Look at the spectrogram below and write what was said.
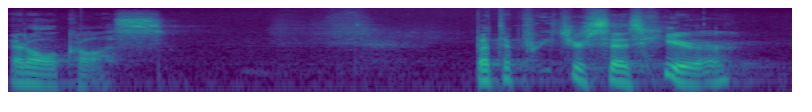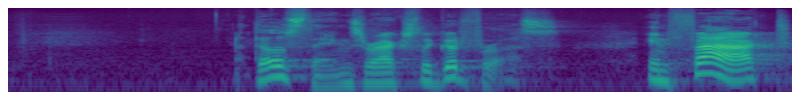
at all costs. But the preacher says here, those things are actually good for us. In fact,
